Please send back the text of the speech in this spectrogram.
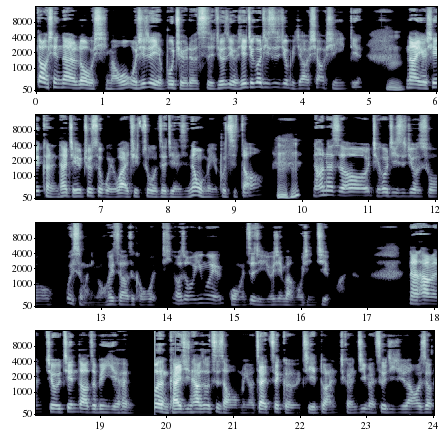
到现在的陋习嘛，我我其实也不觉得是，就是有些结构技师就比较小心一点，嗯，那有些可能他结构就是委外去做这件事，那我们也不知道，嗯哼。然后那时候结构技师就说：“为什么你们会知道这个问题？”他说：“因为我们自己就先把模型建完了，那他们就建到这边也很。”会很开心。他说：“至少我们有在这个阶段，可能基本设计阶段，或者说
